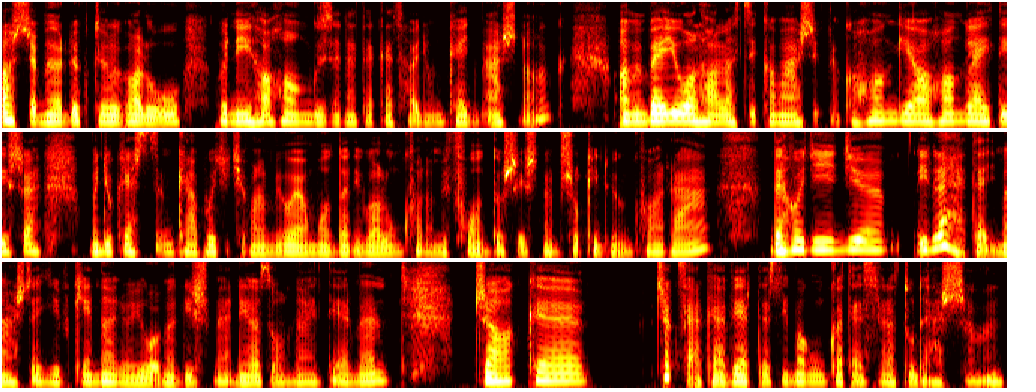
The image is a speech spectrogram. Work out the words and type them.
az sem ördögtől való, hogy néha hangüzeneteket hagyunk egymásnak, amiben jól hallatszik a másiknak a hangja, a hanglejtése, mondjuk ezt inkább, hogy, hogyha valami olyan mondani valunk valami fontos, és nem sok időnk van rá, de hogy így, így lehet egymást egyébként nagyon jól megismerni az online térben, csak, csak fel kell vértezni magunkat ezzel a tudással.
